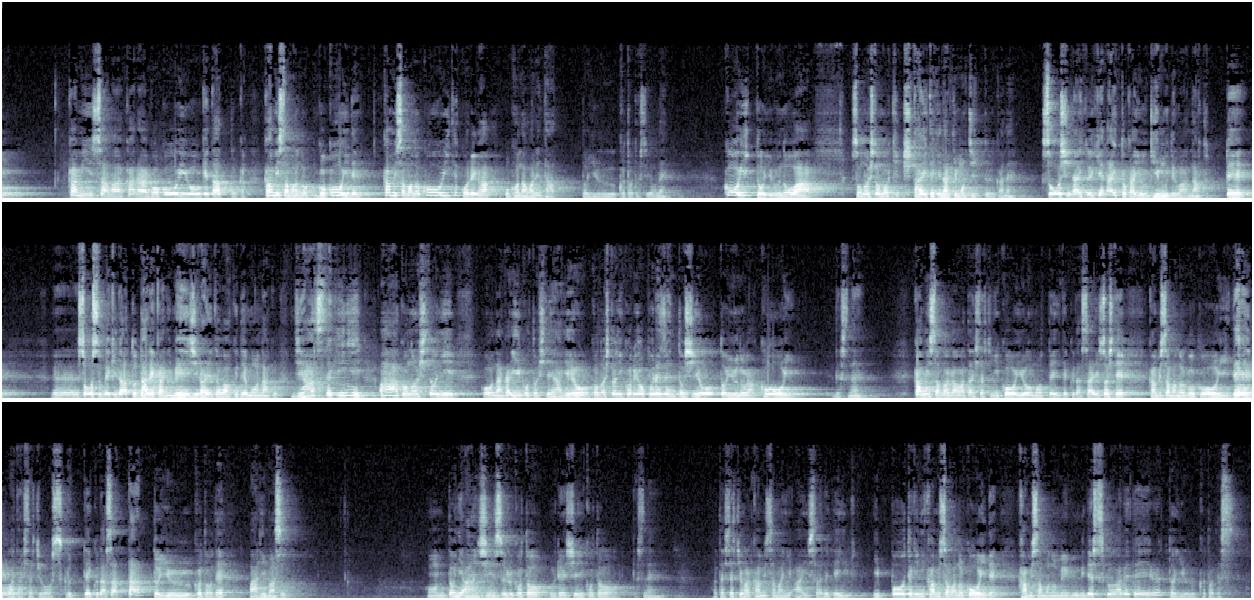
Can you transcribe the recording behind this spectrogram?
神様からご行為を受けたというか神様のご行為で神様の行為でこれが行われたということですよね。行為というのはその人の主体的な気持ちというかねそうしないといけないとかいう義務ではなくて、えー、そうすべきだと誰かに命じられたわけでもなく自発的にああこの人にこうなんかいいことしてあげよう。この人にこれをプレゼントしようというのが行為ですね。神様が私たちに好意を持っていてくださりそして神様のご好意で私たちを救ってくださったということであります。本当に安心すること嬉しいことですね。私たちは神様に愛されている一方的に神様の行為で神様の恵みで救われているということです。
